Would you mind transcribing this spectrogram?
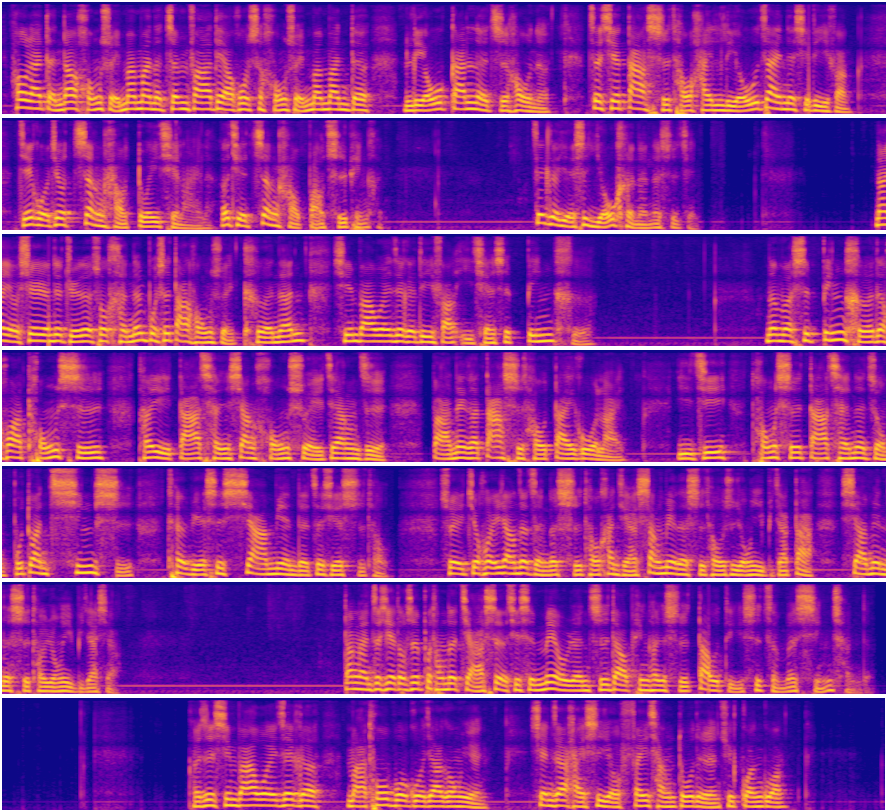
后来等到洪水慢慢的蒸发掉，或是洪水慢慢的流干了之后呢，这些大石头还留在那些地方，结果就正好堆起来了，而且正好保持平衡。这个也是有可能的事情。那有些人就觉得说，可能不是大洪水，可能新巴威这个地方以前是冰河。那么是冰河的话，同时可以达成像洪水这样子，把那个大石头带过来，以及同时达成那种不断侵蚀，特别是下面的这些石头。所以就会让这整个石头看起来，上面的石头是容易比较大，下面的石头容易比较小。当然这些都是不同的假设，其实没有人知道平衡石到底是怎么形成的。可是辛巴威这个马托博国家公园，现在还是有非常多的人去观光。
